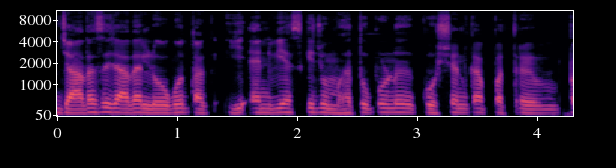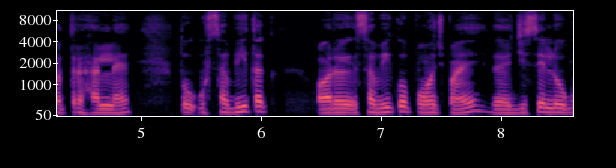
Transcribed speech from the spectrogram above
ज़्यादा से ज़्यादा लोगों तक ये एन के जो महत्वपूर्ण क्वेश्चन का पत्र पत्र हल है तो सभी तक और सभी को पहुँच पाएँ, जिससे लोग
